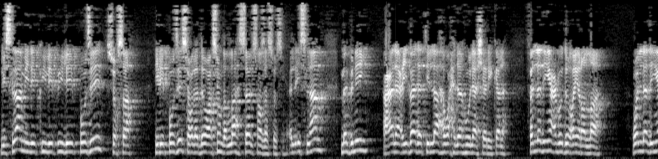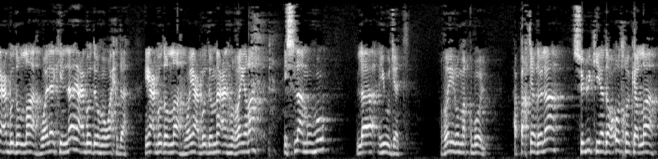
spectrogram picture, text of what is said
L'islam, il est, il, est, posé sur ça. Il est posé sur l'adoration d'Allah seul sans associé. L'islam مبني على عبادة الله وحده لا شريك له فالذي يعبد غير الله والذي يعبد الله ولكن لا يعبده وحده يعبد الله ويعبد معه غيره إسلامه لا يوجد غير مقبول à partir de là, celui qui adore autre qu'Allah,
